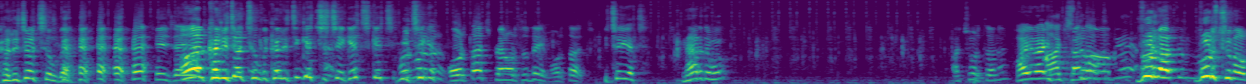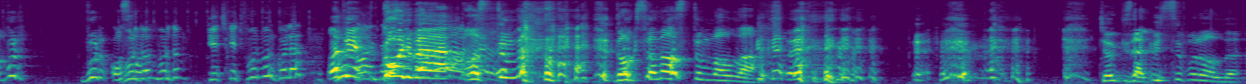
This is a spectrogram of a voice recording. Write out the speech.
Kaleci açıldı. Heyecan Aa kaleci açıldı. Kaleci geç içe geç geç. Vur, içe vur, geç. Orta aç ben ortadayım orta aç. İçe geç. Nerede bu? Aç ortanı. Hayır hayır. Açtım abi. Vur lan. açtım. Vur şuna vur. Vur Osman. Vurdum vurdum. Geç geç vur vur gol at. Hadi Vur. gol be. Astım. 90'a astım valla. Çok güzel. 3-0 oldu.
